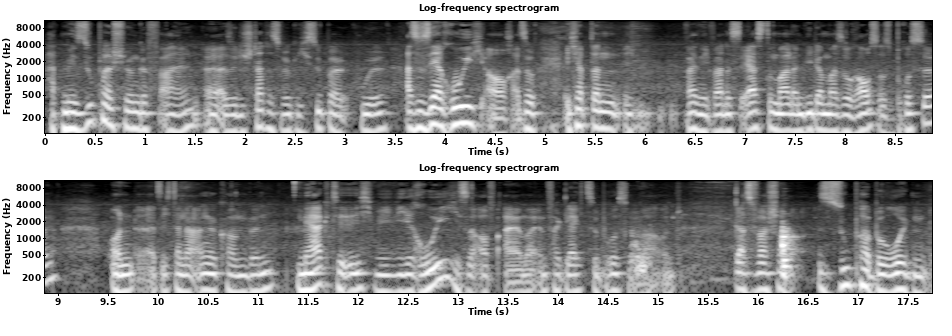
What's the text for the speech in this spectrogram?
hat mir super schön gefallen. Äh, also die Stadt ist wirklich super cool. Also sehr ruhig auch. Also ich habe dann, ich weiß nicht, war das erste Mal dann wieder mal so raus aus Brüssel. Und als ich dann da angekommen bin, merkte ich, wie, wie ruhig es auf einmal im Vergleich zu Brüssel war. Und das war schon super beruhigend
